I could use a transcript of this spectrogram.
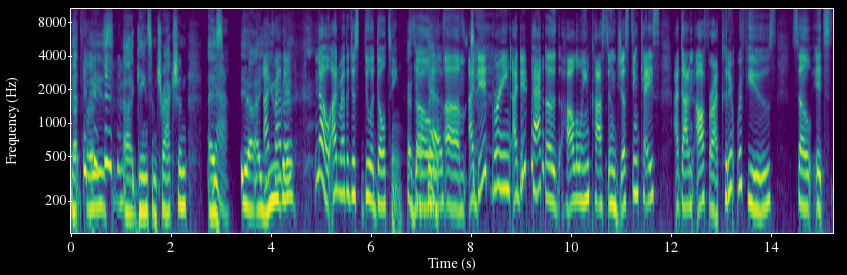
that phrase uh, gain some traction. As yeah. You know, are I'd you rather, gonna? No, I'd rather just do adulting. adulting. So yes. um, I did bring, I did pack a Halloween costume just in case I got an offer I couldn't refuse. So it's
